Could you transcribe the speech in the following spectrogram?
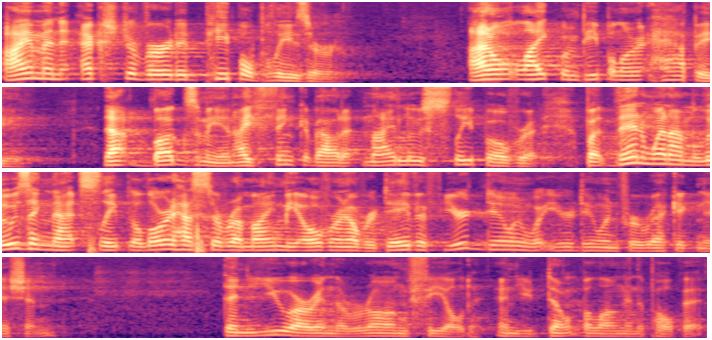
I'm an extroverted people pleaser. I don't like when people aren't happy. That bugs me, and I think about it, and I lose sleep over it. But then when I'm losing that sleep, the Lord has to remind me over and over Dave, if you're doing what you're doing for recognition, then you are in the wrong field and you don't belong in the pulpit.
